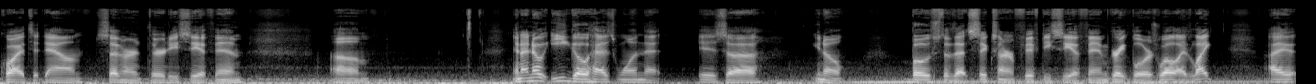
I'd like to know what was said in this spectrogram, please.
quiets it down, 730 CFM. Um, and I know Ego has one that is, uh, you know, boast of that 650 CFM, great blower as well. I like, I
